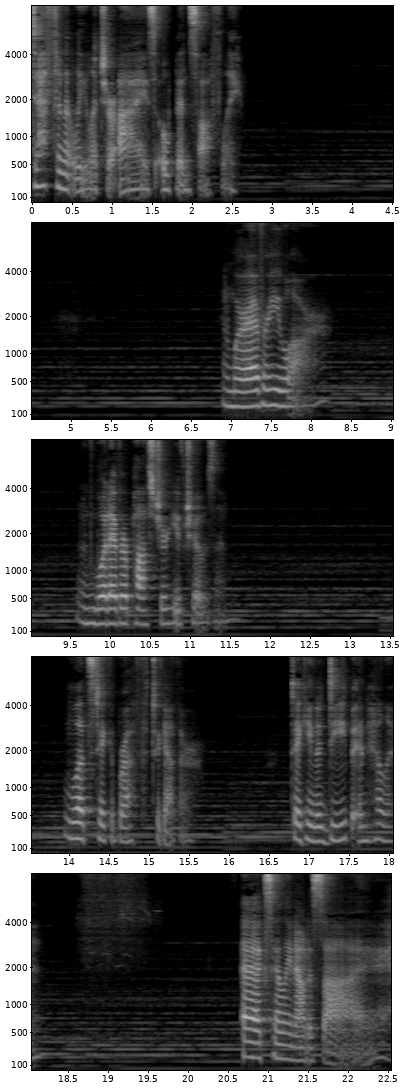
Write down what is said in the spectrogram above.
definitely let your eyes open softly. And wherever you are, in whatever posture you've chosen, Let's take a breath together. Taking a deep inhale in. Exhaling out a sigh.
